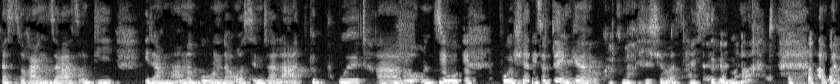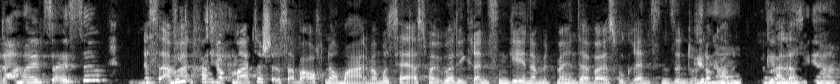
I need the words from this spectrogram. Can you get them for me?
Restaurant saß und die Edamame-Bohnen da aus dem Salat gepult habe und so, wo ich jetzt so denke, oh Gott, Mariechen, was hast du gemacht? Aber damals, weißt du... Das am Anfang dogmatisch ist aber auch normal. Man muss ja erstmal über die Grenzen gehen, damit man hinterher weiß, wo Grenzen sind und genau. Locker Genau, ja.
